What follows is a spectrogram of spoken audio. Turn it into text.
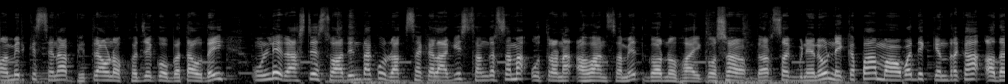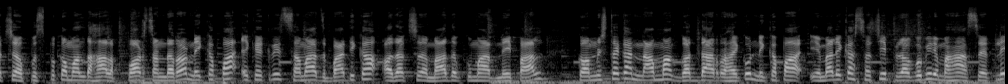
अमेरिकी सेना भित्राउन खोजेको बताउँदै उनले राष्ट्रिय स्वाधीनताको रक्षाका लागि सङ्घर्षमा उत्रन आह्वान समेत गर्नुभएको छ। दर्शक नेकपा माओवादी केन्द्रका अध्यक्ष पुष्पकमल दाहाल प्रचण्ड र नेकपा एकीकृत समाजवादीका अध्यक्ष माधव कुमार नेपाल कम्युनिस्टका नाममा गद्दार रहेको नेकपा एमालेका सचिव रघुवीर महासेठले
